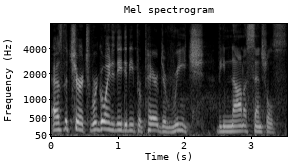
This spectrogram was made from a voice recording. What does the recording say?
As the church, we're going to need to be prepared to reach the non essentials.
